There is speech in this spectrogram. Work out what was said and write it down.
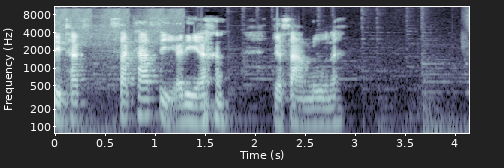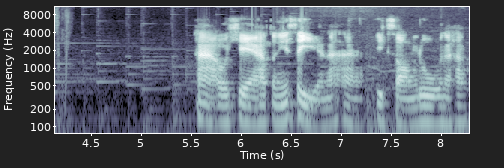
ติดทักสักธาสี่ก็ดีนะ เดี๋ยวสามรูนะ อ่าโอเคครับ ตัวนี้สี่นะอ่าอีกสองรูนะครับ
